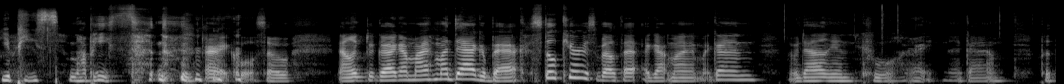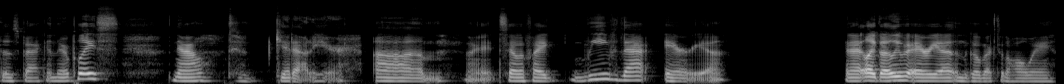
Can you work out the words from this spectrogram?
your piece. My piece. all right. Cool. So now look, I got my my dagger back. Still curious about that. I got my my gun, my medallion. Cool. All right. I gotta put those back in their place. Now to get out of here. Um, all right. So if I leave that area, and I like I leave the area and go back to the hallway.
